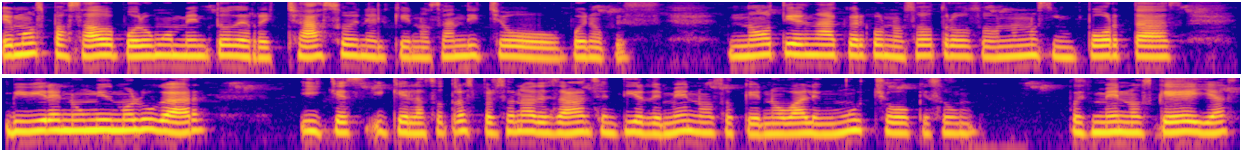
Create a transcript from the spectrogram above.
hemos pasado por un momento de rechazo en el que nos han dicho, bueno, pues no tienes nada que ver con nosotros o no nos importas vivir en un mismo lugar, y que, y que las otras personas les hagan sentir de menos o que no valen mucho o que son pues menos que ellas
